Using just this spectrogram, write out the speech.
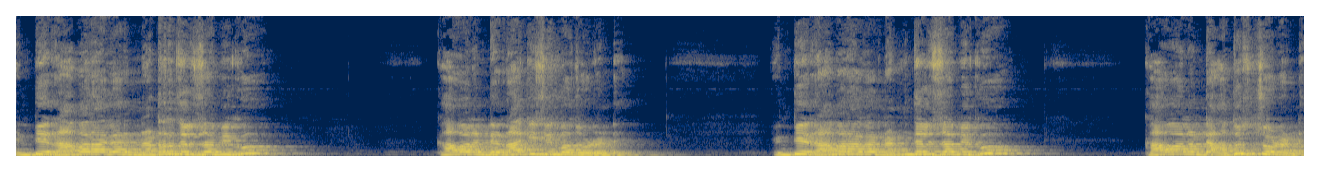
ఎన్టీ రామారావు గారి నటన తెలుసా మీకు? కావాలంటే రాఖీ సినిమా చూడండి. ఎన్టీ రామారావు గారి నటన తెలుసా మీకు? కావాలంటే అదుర్స్ చూడండి.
